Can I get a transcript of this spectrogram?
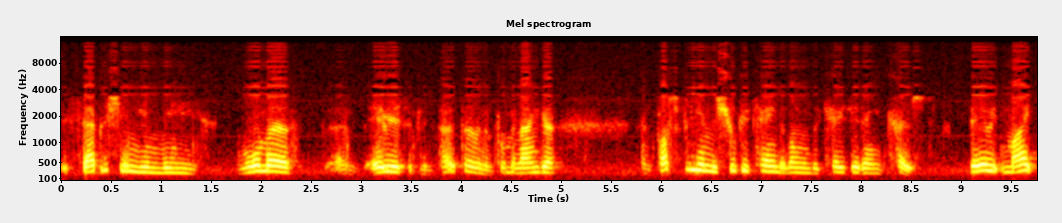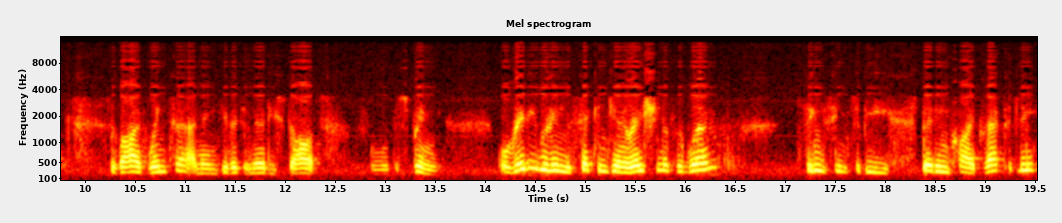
establishing in the warmer um, areas of Limpopo and Mpumalanga and possibly in the sugarcane along the KZN coast. There it might survive winter and then give it an early start for the spring. Already we're in the second generation of the worm. Things seem to be spreading quite rapidly.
